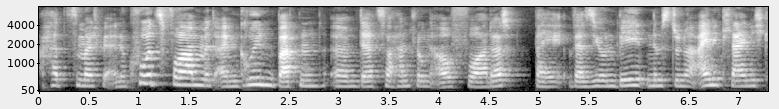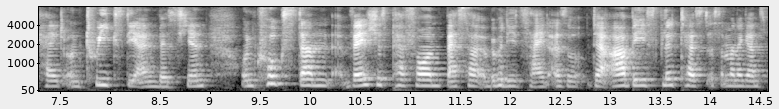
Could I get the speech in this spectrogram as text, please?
hat zum Beispiel eine Kurzform mit einem grünen Button, ähm, der zur Handlung auffordert. Bei Version B nimmst du nur eine Kleinigkeit und tweakst die ein bisschen und guckst dann, welches performt besser über die Zeit. Also der A-B-Split-Test ist immer eine ganz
